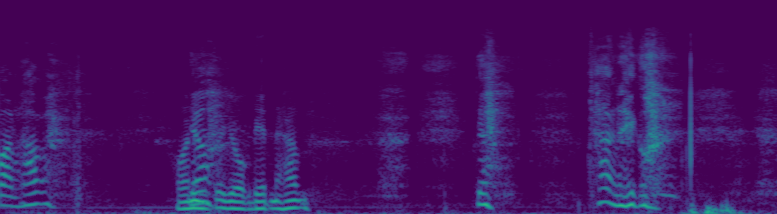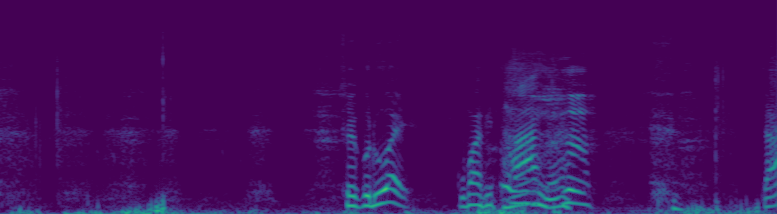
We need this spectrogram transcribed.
ก่อนครับพอเดี๋นี่ยวประโยคเด็ดนะครับ ทางไหนก่อน ช่วยกูด้วย กูมาผิดทางเหรอเออจ้า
